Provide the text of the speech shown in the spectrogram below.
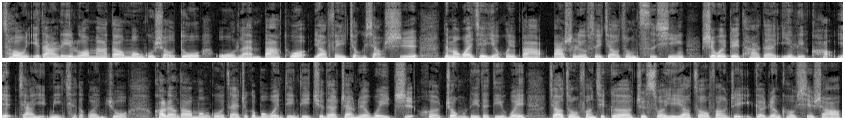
从意大利罗马到蒙古首都乌兰巴托要飞九个小时，那么外界也会把八十六岁教宗此行视为对他的毅力考验，加以密切的关注。考量到蒙古在这个不稳定地区的战略位置和中立的地位，教宗方济各之所以要走访这一个人口稀少、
